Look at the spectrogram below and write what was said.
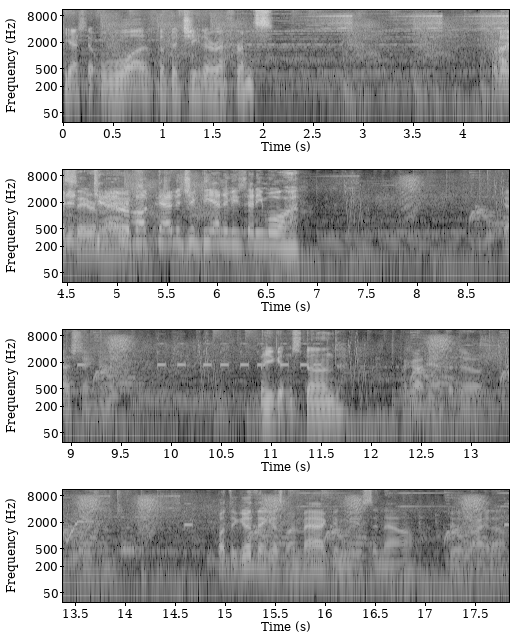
yes, it was the Vegeta reference. what I did I say didn't care made? about damaging the enemies anymore. Gosh dang it. Are you getting stunned? I got antidote poisoned. But the good thing is my mag can use it now. Good item.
